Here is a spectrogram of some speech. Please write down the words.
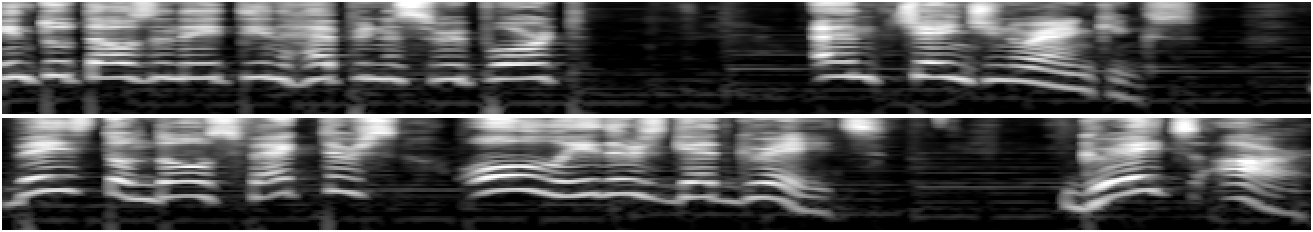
in 2018 happiness report and change in rankings. Based on those factors, all leaders get grades. Grades are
